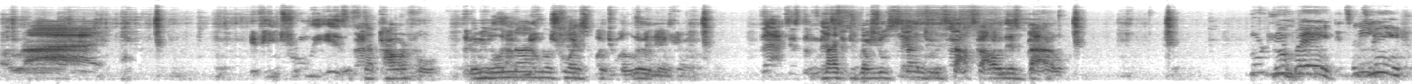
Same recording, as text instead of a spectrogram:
Alright. If he truly is that, that powerful. then Then we he will not have no chance but to eliminate him. That is the nice message we shall send to to stop in this battle. Lord Liu Bei, it's me.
